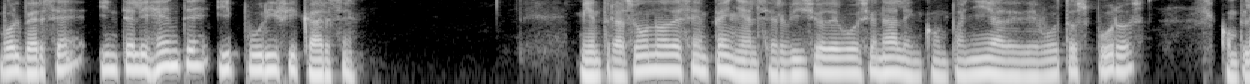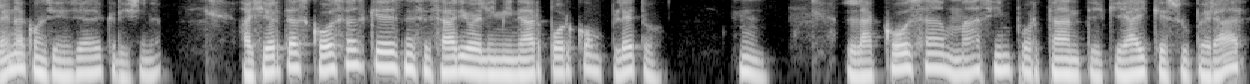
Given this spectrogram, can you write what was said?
volverse inteligente y purificarse. Mientras uno desempeña el servicio devocional en compañía de devotos puros, con plena conciencia de Krishna, hay ciertas cosas que es necesario eliminar por completo. Hmm. La cosa más importante que hay que superar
